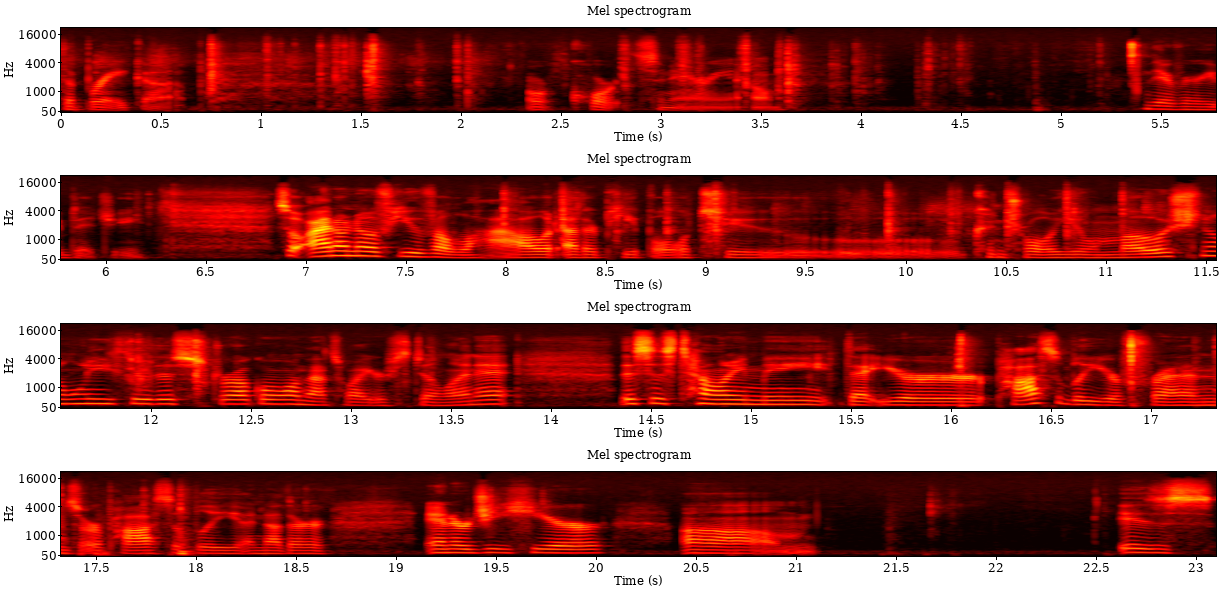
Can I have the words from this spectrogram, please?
the breakup or court scenario. They're very bitchy. So I don't know if you've allowed other people to control you emotionally through this struggle, and that's why you're still in it. This is telling me that you're possibly your friends or possibly another energy here um, is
